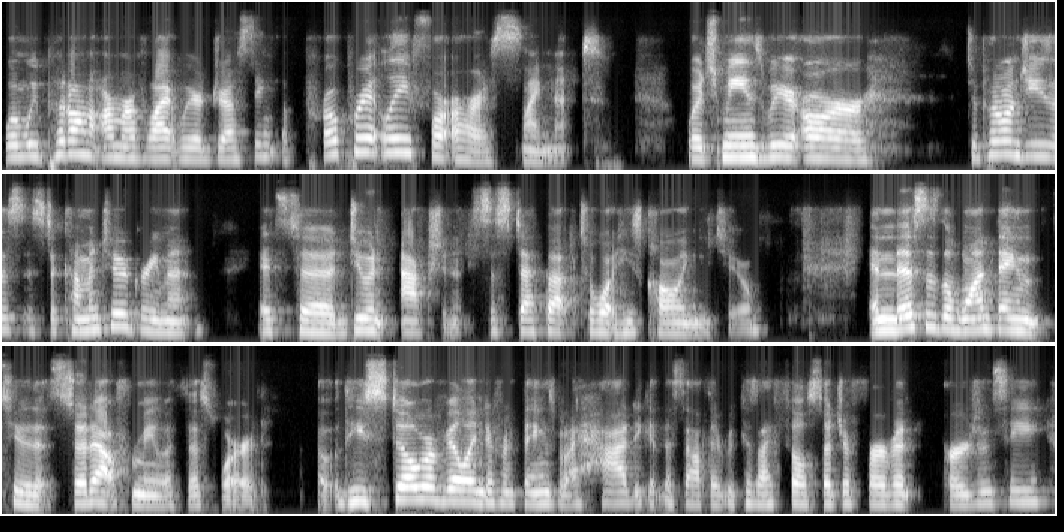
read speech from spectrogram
when we put on the armor of light, we are dressing appropriately for our assignment, which means we are to put on Jesus is to come into agreement. It's to do an action. It's to step up to what he's calling you to. And this is the one thing too that stood out for me with this word he's still revealing different things, but I had to get this out there because I feel such a fervent urgency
